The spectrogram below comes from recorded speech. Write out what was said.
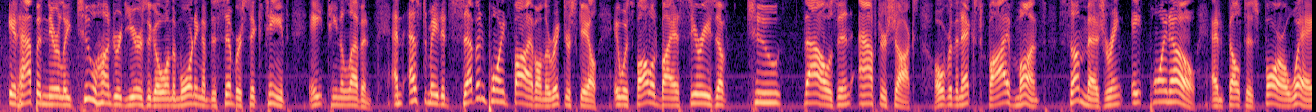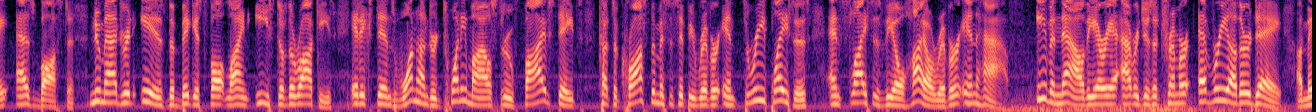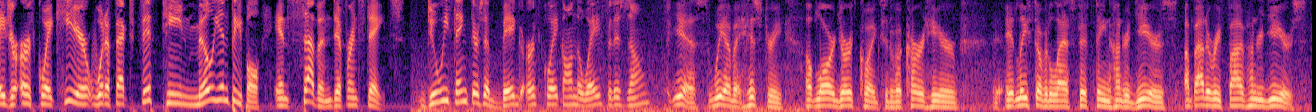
It happened nearly 200 years ago on the morning of December 16th, 1811. An estimated 7.5 on the Richter scale. It was followed by a series of 2,000 aftershocks over the next five months, some measuring 8.0 and felt as far away as Boston. New Madrid is the biggest fault line east of the Rockies. It extends 120 miles through five states, cuts across the Mississippi River in three places, and slices the Ohio River in half. Even now, the area averages a tremor every other day. A major earthquake here would affect 15 million people in seven different states. Do we think there's a big earthquake on the way for this zone? Yes, we have a history of large earthquakes that have occurred here at least over the last 1500 years, about every 500 years.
